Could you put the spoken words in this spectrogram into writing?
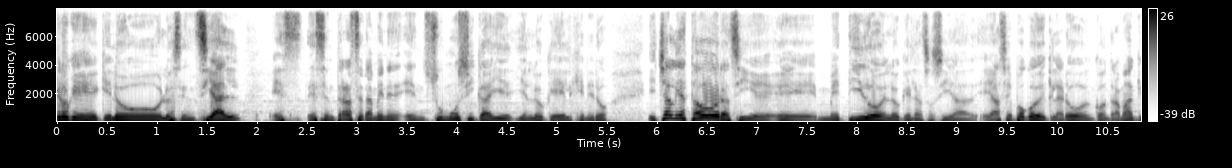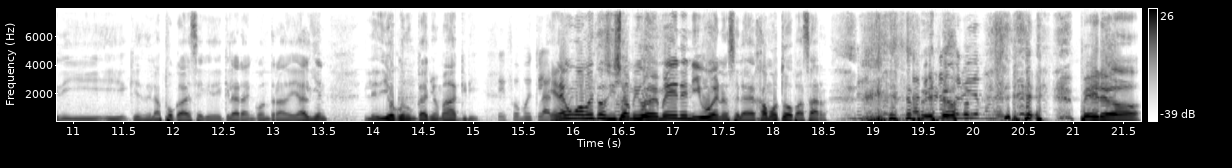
Creo que, que lo, lo esencial es, es centrarse también en, en su música y, y en lo que él generó. Y Charlie hasta ahora sigue eh, metido en lo que es la sociedad. Eh, hace poco declaró en contra Macri y, y que es de las pocas veces que declara en contra de alguien, le dio con un caño a Macri. Sí, fue muy claro. en algún momento se hizo amigo de Menem y bueno, se la dejamos todo pasar. También no nos olvidemos de eso. Pero,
